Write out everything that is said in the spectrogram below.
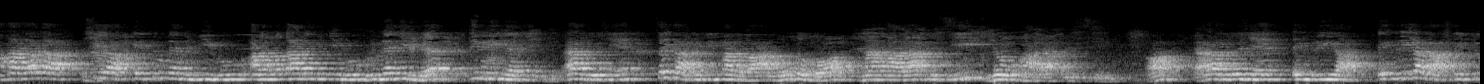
အာဟာရကအရှိကဟိတုနဲ့မညီဘူးအာရမဏနဲ့မညီဘူးဘုရားညီတယ်တိရိနဲ့ညီတယ် အဲ့ဒါလို့ရှိရင်စိတ်ကဒီဒီမှာကအလုံးစုံသောနာဟာရပစ္စည်းယုတ်ဟာရပစ္စည်းနော်အဲ့ဒါလို့ရှိရင်အိန္ဒြိယအိန္ဒြိယကစိတ်တု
